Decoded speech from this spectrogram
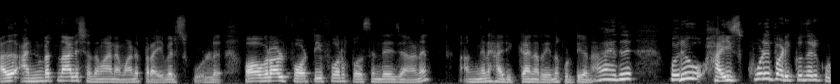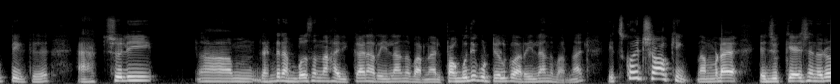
അത് അൻപത്തിനാല് ശതമാനമാണ് പ്രൈവറ്റ് സ്കൂളിൽ. ഓവറോൾ ഫോർട്ടി ഫോർ പെർസെന്റേജ് ആണ് അങ്ങനെ ഹരിക്കാൻ അറിയുന്ന കുട്ടികൾ. അതായത് ഒരു ഹൈസ്കൂളിൽ പഠിക്കുന്ന ഒരു കുട്ടിക്ക് ആക്ച്വലി രണ്ട് നമ്പേഴ്സ് എന്നാൽ ഹരിക്കാൻ അറിയില്ല എന്ന് പറഞ്ഞാൽ പകുതി കുട്ടികൾക്കും അറിയില്ല എന്ന് പറഞ്ഞാൽ ഇറ്റ്സ് ക്വൈറ്റ് ഷോക്കിംഗ് നമ്മുടെ എഡ്യൂക്കേഷൻ ഒരു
